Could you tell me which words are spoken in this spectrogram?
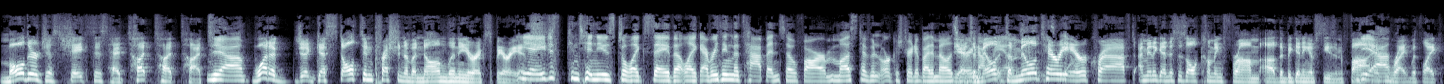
Mulder just shakes his head. Tut tut tut. yeah. What a g- gestalt impression of a non-linear experience. Yeah, he just continues to like say that like everything that's happened so far must have been orchestrated by the military. Yeah, it's a, mil- it's a military Yeah. aircraft. I mean, again, this is all coming from uh, the beginning of season five, Yeah. right? With like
